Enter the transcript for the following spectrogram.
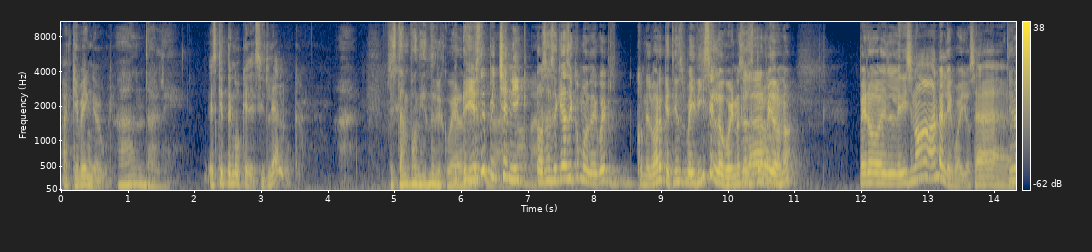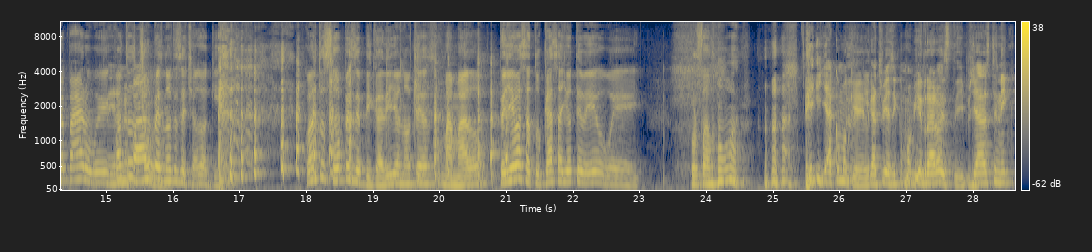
a que venga, güey. Ándale. Es que tengo que decirle algo, cabrón. Te están poniendo el cuerno. Y este pinche Ah, Nick, no, o sea, se queda así como de, güey, pues con el varo que tienes, güey, díselo, güey, no seas Claro, estúpido, güey. ¿no? Pero él le dice, no, ándale, güey, o sea. Tira paro, güey. ¿Cuántos paro, chupes güey. no te has echado aquí? ¿Cuántos sopes de picadillo no te has mamado? Te llevas a tu casa, yo te veo, güey. Por favor. Y ya como que el Gatsby así como bien raro, este, y pues ya este Nick,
